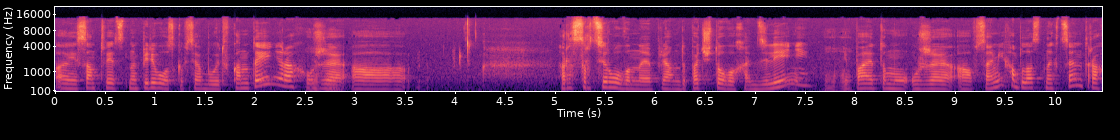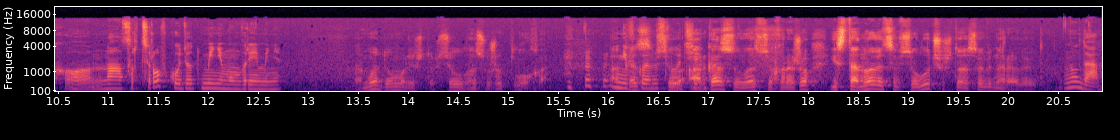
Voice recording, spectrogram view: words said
Э, И, соответственно, перевозка вся будет в контейнерах, уже э, рассортированная прямо до почтовых отделений. И поэтому уже в самих областных центрах на сортировку идет минимум времени. А мы думали, что все у вас уже плохо. Оказывается, а оказывается, у вас все хорошо и становится все лучше, что особенно радует. Ну да.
